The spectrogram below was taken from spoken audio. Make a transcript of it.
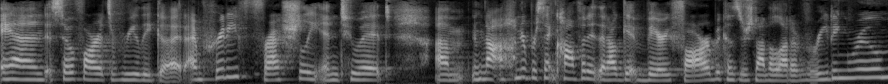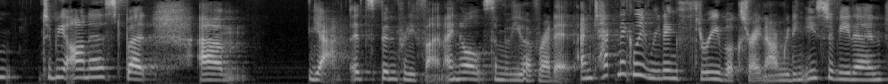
and so far it's really good. I'm pretty freshly into it. Um, I'm not 100% confident that I'll get very far because there's not a lot of reading room, to be honest, but um, yeah, it's been pretty fun. I know some of you have read it. I'm technically reading three books right now. I'm reading East of Eden,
